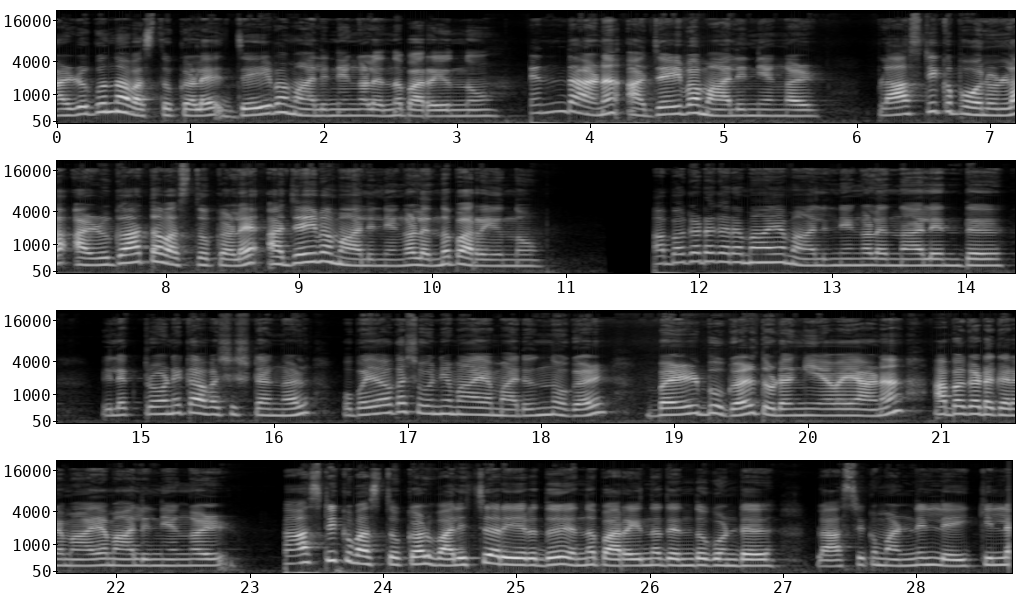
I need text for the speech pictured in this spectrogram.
അഴുകുന്ന വസ്തുക്കളെ ജൈവമാലിന്യങ്ങൾ എന്ന് പറയുന്നു. എന്താണ് അജൈവ മാലിന്യങ്ങൾ പ്ലാസ്റ്റിക് പോലുള്ള അഴുകാത്ത വസ്തുക്കളെ അജൈവ മാലിന്യങ്ങൾ എന്ന് പറയുന്നു. അപകടകരമായ മാലിന്യങ്ങൾ എന്നാൽ എന്ത്? ഇലക്ട്രോണിക് അവശിഷ്ടങ്ങൾ ഉപയോഗശൂന്യമായ മരുന്നുകൾ ബൾബുകൾ തുടങ്ങിയവയാണ് അപകടകരമായ മാലിന്യങ്ങൾ. പ്ലാസ്റ്റിക് വസ്തുക്കൾ വലിച്ചെറിയരുത് എന്ന് പറയുന്നത് എന്തുകൊണ്ട് പ്ലാസ്റ്റിക് മണ്ണിൽ ലയിക്കില്ല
